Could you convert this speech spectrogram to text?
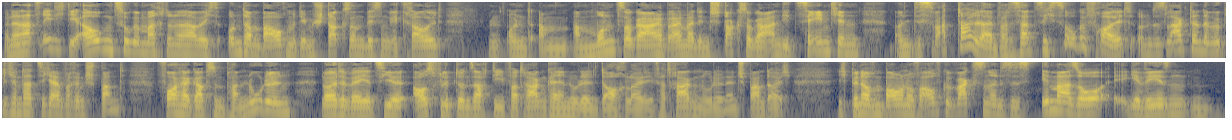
Und dann hat's richtig die Augen zugemacht und dann habe ich unterm Bauch mit dem Stock so ein bisschen gekrault und am, am Mund sogar, habe einmal den Stock sogar an die Zähnchen und es war toll einfach. Das hat sich so gefreut und es lag dann da wirklich und hat sich einfach entspannt. Vorher gab's ein paar Nudeln. Leute, wer jetzt hier ausflippt und sagt, die vertragen keine Nudeln, doch Leute, die vertragen Nudeln, entspannt euch. Ich bin auf dem Bauernhof aufgewachsen und es ist immer so gewesen,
